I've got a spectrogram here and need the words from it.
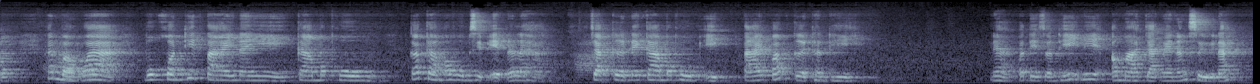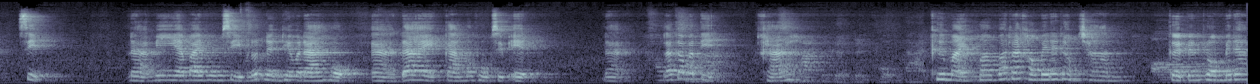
ล ท่านบอกว่าบุคคลที่ตายในกามภูมิ ก็กามภูมิ 11 นั่นแหละค่ะครับจะเกิดในกามภูมิอีกตายปั๊บเกิดทันทีเนี่ยปฏิสนธินี่เอามาจากในหนังสือนะสิบนะมีใบภูมิสี่มนุษย์หนึ่งเทวดาหกอ่าได้กามภูมิสิบเอ็ดนะแล้วก็ปฏิขาสามารถไปเกิดเป็นผมได้คือหมายความว่าถ้าเขาไม่ได้ทำฌานอ๋อ เกิดเป็นพรหมไม่ได้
